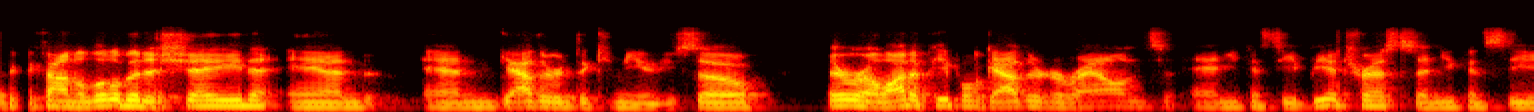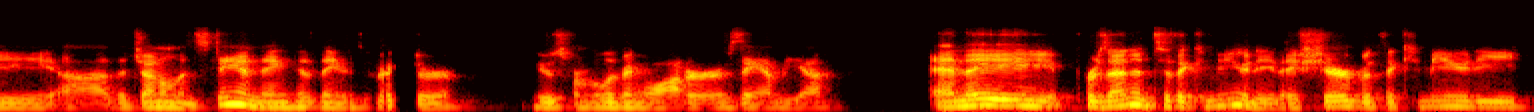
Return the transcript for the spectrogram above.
we found a little bit of shade and and gathered the community so there were a lot of people gathered around, and you can see Beatrice and you can see uh, the gentleman standing. His name is Victor. He was from Living Water, Zambia. And they presented to the community. They shared with the community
